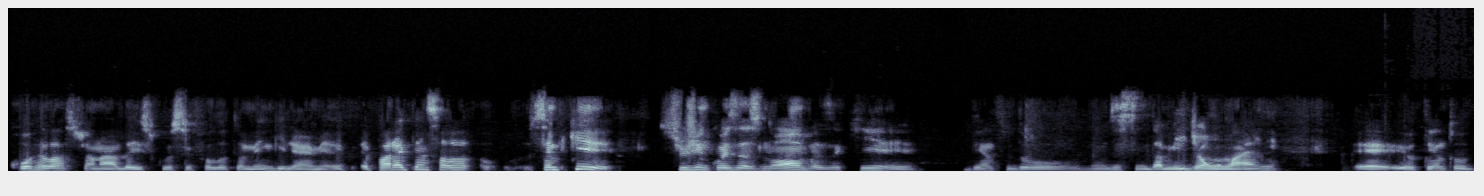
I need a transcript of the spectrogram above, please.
correlacionada a isso que você falou também, Guilherme, é parar e pensar sempre que surgem coisas novas aqui dentro do, vamos dizer assim, da mídia online, é, eu tento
